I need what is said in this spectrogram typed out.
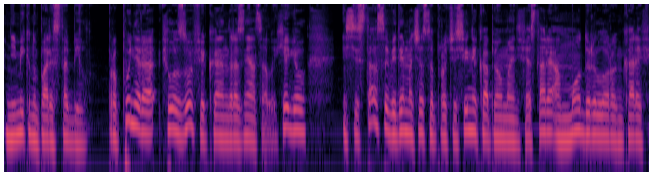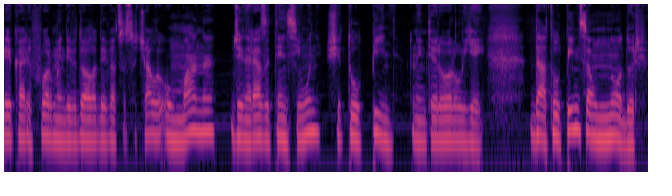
Nimic nu pare stabil. Propunerea filozofică îndrăzneață a lui Hegel insista să vedem această procesiune ca pe o manifestare a modurilor în care fiecare formă individuală de viață socială umană generează tensiuni și tulpini în interiorul ei. Da, tulpini sau noduri.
